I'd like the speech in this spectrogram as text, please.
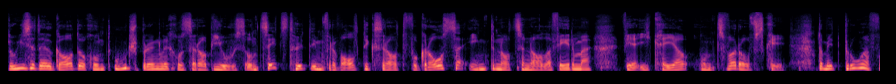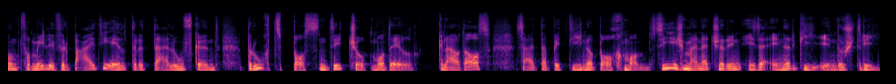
Luisa Delgado kommt ursprünglich aus Rabius und sitzt heute im Verwaltungsrat von grossen internationalen Firmen wie IKEA und Swarovski. Damit Beruf und Familie für beide älteren Teile aufgehen, braucht es passende Jobmodelle. Genau das sagt Bettina Bachmann. Sie ist Managerin in der Energieindustrie.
